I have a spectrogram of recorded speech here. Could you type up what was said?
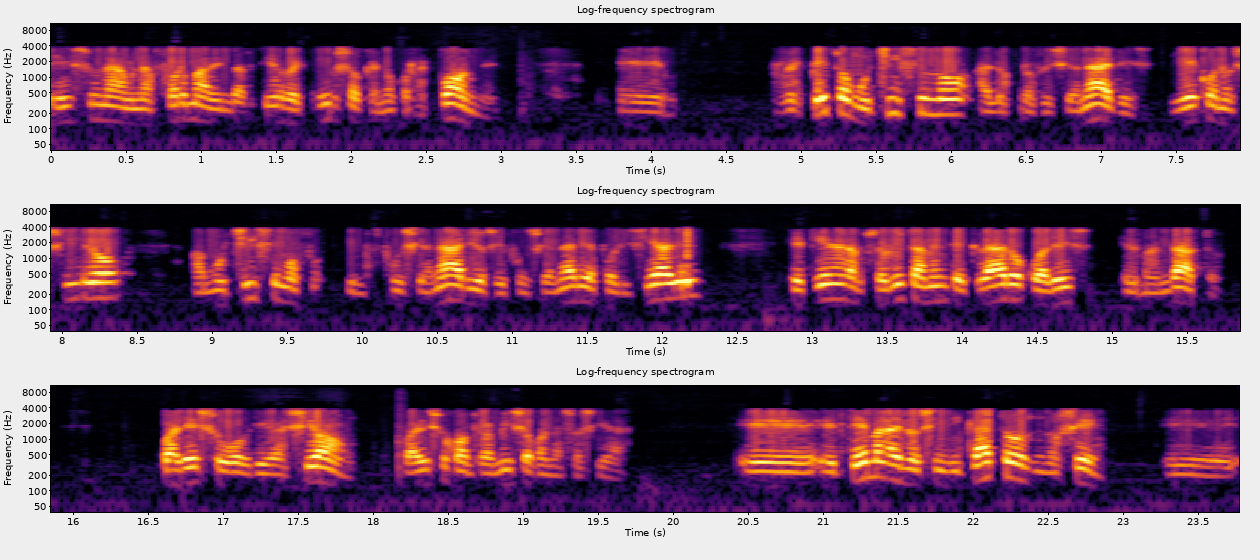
es una, una forma de invertir recursos que no corresponden. Eh, respeto muchísimo a los profesionales y he conocido a muchísimos funcionarios y funcionarias policiales que tienen absolutamente claro cuál es el mandato, cuál es su obligación, cuál es su compromiso con la sociedad. Eh, el tema de los sindicatos, no sé, eh,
